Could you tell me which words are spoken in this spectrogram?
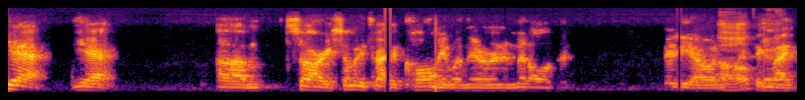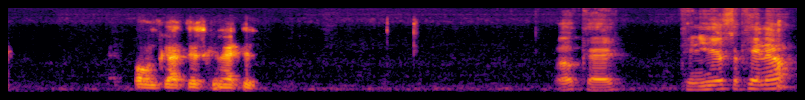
Yeah, yeah. Um, sorry, somebody tried to call me when they were in the middle of the video, and Oh, I think okay. my phones got disconnected. Okay. Can you hear us okay now?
